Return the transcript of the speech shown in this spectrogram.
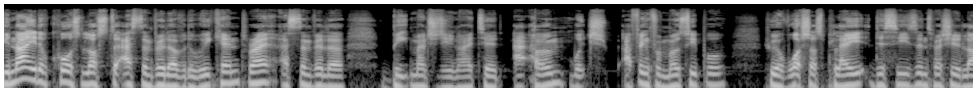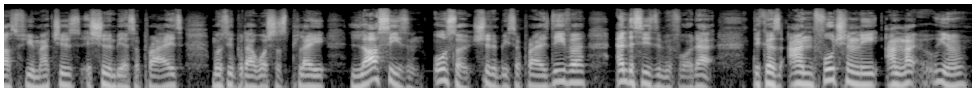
United, of course, lost to Aston Villa over the weekend, right? Aston Villa beat Manchester United at home, which I think for most people who have watched us play this season, especially the last few matches, it shouldn't be a surprise. Most people that watched us play last season also shouldn't be surprised either, and the season before that, because unfortunately, unlike you know,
